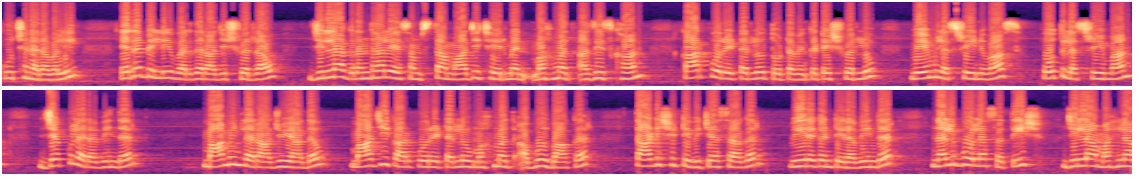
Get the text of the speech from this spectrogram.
కూచన రవలి ఎర్రబెల్లి వరద రాజేశ్వరరావు జిల్లా గ్రంథాలయ సంస్థ మాజీ చైర్మన్ మహ్మద్ అజీజ్ ఖాన్ కార్పొరేటర్లు తోట వెంకటేశ్వర్లు వేముల శ్రీనివాస్ పోతుల శ్రీమాన్ జక్కుల రవీందర్ మామిండ్ల రాజు యాదవ్ మాజీ కార్పొరేటర్లు మహమ్మద్ అబూ బాకర్ తాడిశెట్టి విద్యాసాగర్ వీరగంటి రవీందర్ నలుబోల సతీష్ జిల్లా మహిళా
